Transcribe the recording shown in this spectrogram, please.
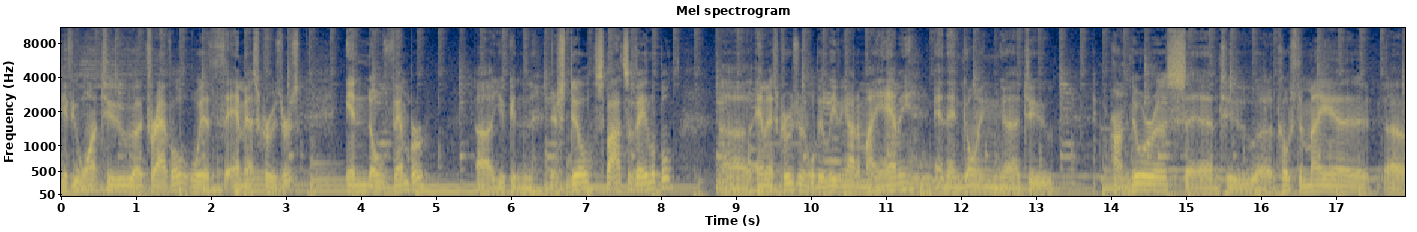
if you want to travel with MS cruisers in November uh, you can. There's still spots available. Uh, MS Cruisers will be leaving out of Miami and then going uh, to Honduras and to uh, Costa Maya, uh,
